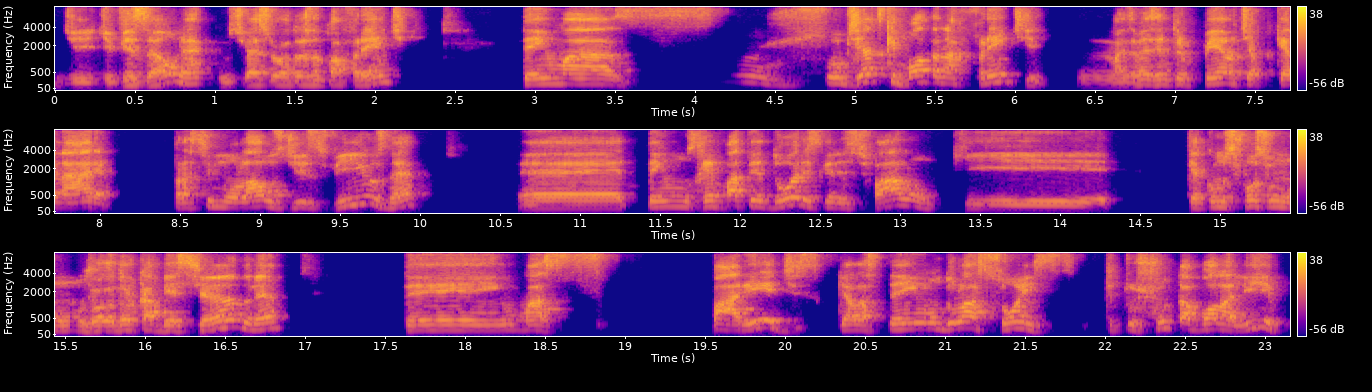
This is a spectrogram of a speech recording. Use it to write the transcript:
de, de visão, né, como se tivesse jogadores na tua frente. Tem umas uns objetos que bota na frente, mais ou menos entre o pênalti e a pequena área, para simular os desvios, né? É, tem uns rebatedores que eles falam que, que é como se fosse um, jogador cabeceando, né? Tem umas paredes que elas têm ondulações, que tu chuta a bola ali,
